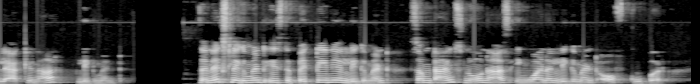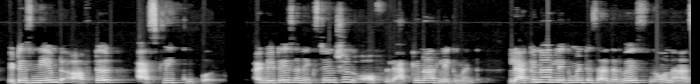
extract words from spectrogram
lacunar ligament. The next ligament is the pectineal ligament, sometimes known as inguinal ligament of Cooper. It is named after Astley Cooper and it is an extension of lacunar ligament. Lacunar ligament is otherwise known as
